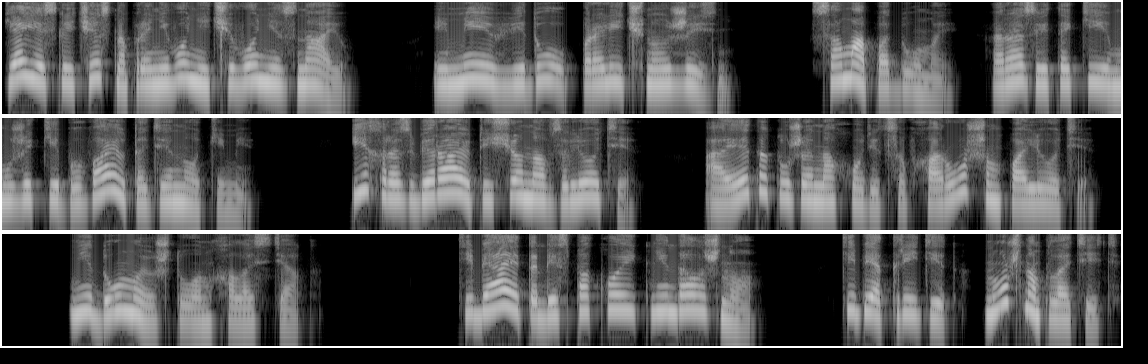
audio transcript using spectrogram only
Я, если честно, про него ничего не знаю. Имею в виду про личную жизнь. Сама подумай, разве такие мужики бывают одинокими? Их разбирают еще на взлете, а этот уже находится в хорошем полете. Не думаю, что он холостяк. Тебя это беспокоить не должно. Тебе кредит нужно платить?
